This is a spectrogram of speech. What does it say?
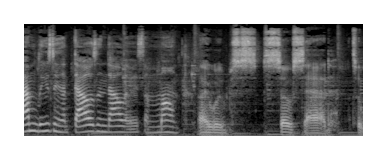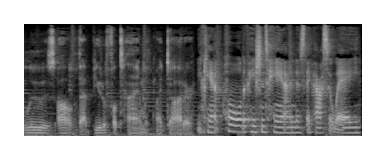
I'm losing $1,000 a month. I was so sad to lose all of that beautiful time with my daughter. You can't hold a patient's hand as they pass away.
